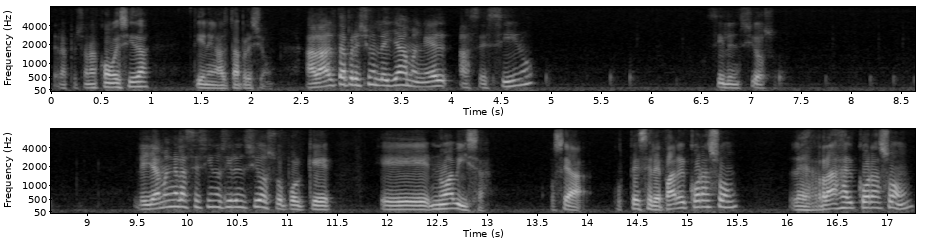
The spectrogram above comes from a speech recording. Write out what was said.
de las personas con obesidad tienen alta presión. A la alta presión le llaman el asesino silencioso. Le llaman el asesino silencioso porque eh, no avisa. O sea, usted se le para el corazón, le raja el corazón,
